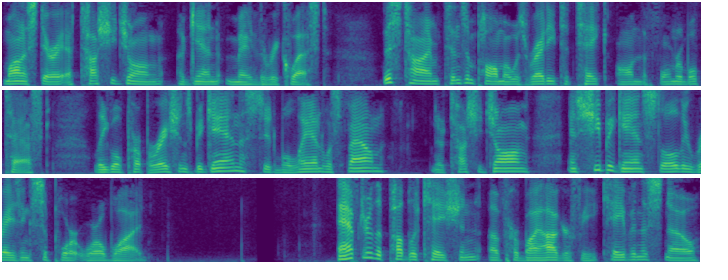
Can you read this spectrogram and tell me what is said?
monastery at Tashijong, again made the request. This time, Tenzin Palmo was ready to take on the formidable task. Legal preparations began, suitable land was found near Tashijong, and she began slowly raising support worldwide. After the publication of her biography, Cave in the Snow,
